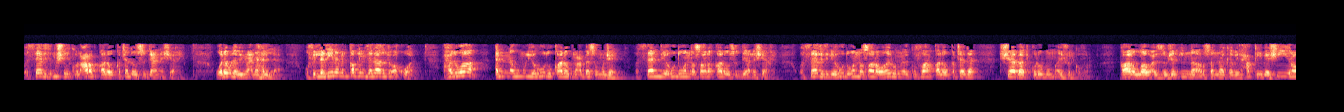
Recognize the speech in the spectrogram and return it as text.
والثالث مشرك العرب قاله قتادة وسد عن أشياخه ولولا بمعنى هلا. وفي الذين من قبلهم ثلاثة أقوال. أحدها أنهم اليهود قالوا ابن عباس ومجاهد. والثاني اليهود والنصارى قالوا سد عن أشياخه والثالث اليهود والنصارى وغيرهم من الكفار قالوا قتادة تشابهت قلوبهم أي في الكفر. قال الله عز وجل إنا أرسلناك بالحق بشيرا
